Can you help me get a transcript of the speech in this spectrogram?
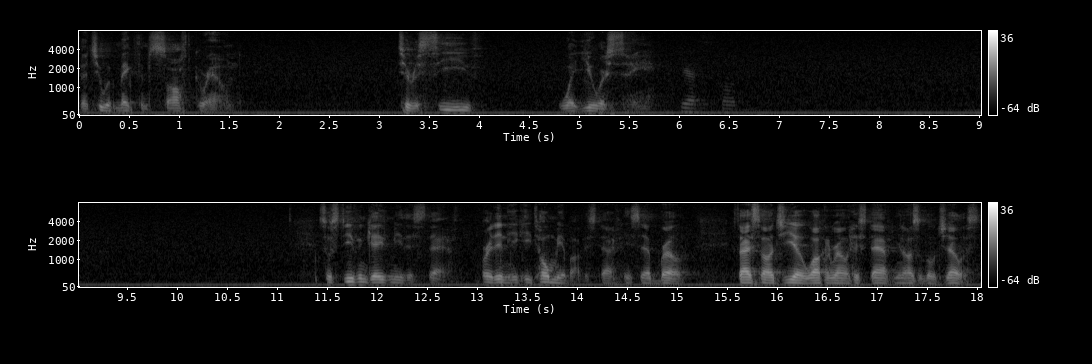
That you would make them soft ground to receive what you are saying. So Stephen gave me this staff, or didn't he? He told me about the staff. He said, bro, because I saw Gio walking around with his staff, you know, I was a little jealous.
